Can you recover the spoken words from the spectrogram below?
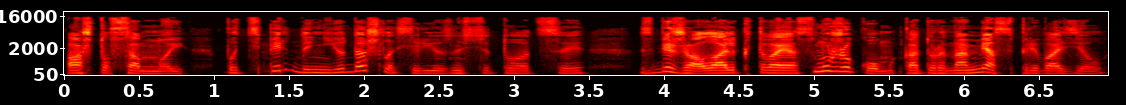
«А что со мной?» Вот теперь до нее дошла серьезность ситуации. «Сбежала Алька твоя с мужиком, который нам мясо привозил».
